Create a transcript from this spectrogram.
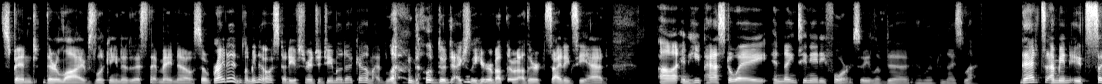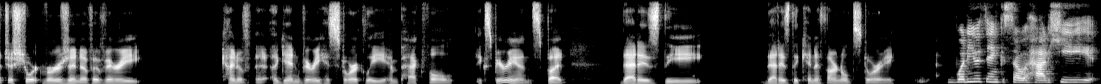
spend their lives looking into this that may know. So write in, let me know, a study of strange at gmail.com. I'd love, love to actually hear about the other sightings he had. Uh, and he passed away in 1984. So he lived a he lived a nice life. That's I mean, it's such a short version of a very kind of again very historically impactful experience, but that is the that is the Kenneth Arnold story what do you think? So, had he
